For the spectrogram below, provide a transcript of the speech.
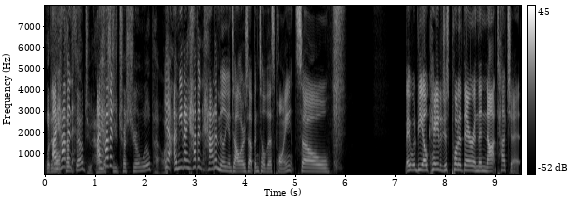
what it I all comes down to. How I much do you trust your own willpower? Yeah, I mean, I haven't had a million dollars up until this point, so it would be okay to just put it there and then not touch it.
